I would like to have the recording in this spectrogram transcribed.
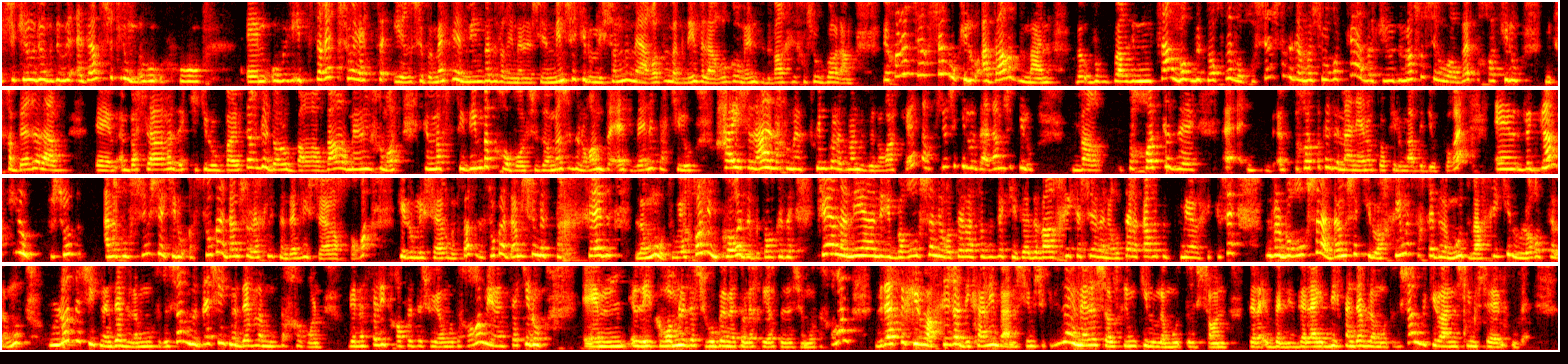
שכאילו זה אדם שכאילו הוא, Um, הוא הצטרף כשהוא היה צעיר, שבאמת האמין בדברים האלה, שהאמין שכאילו לישון במערות זה מגניב ולהרוג גורמים זה הדבר הכי חשוב בעולם. ויכול להיות שעכשיו הוא כאילו עבר זמן, והוא כבר נמצא עמוק בתוך זה, והוא חושב שזה גם מה שהוא רוצה, אבל כאילו זה משהו שהוא הרבה פחות כאילו מתחבר אליו um, בשלב הזה, כי כאילו הוא כבר יותר גדול, הוא כבר עבר הרבה מלחמות, הם מפסידים בקרובות, שזה אומר שזה נורא מבאס, ואין את הכאילו, היי שלה, אנחנו מנצחים כל הזמן וזה נורא כיף, אני חושבת שכאילו זה אדם שכאילו כבר פחות כזה, אה, פחות כזה מעניין אותו כאילו מה בדיוק קורה, um, וגם כאילו פשוט אנחנו חושבים שכאילו, הסוג האדם שהולך להתנדב להישאר אחורה, כאילו להישאר בסוף, זה סוג האדם שמפחד למות. הוא יכול למכור את זה בתור כזה, כן, אני, אני, ברור שאני רוצה לעשות את זה כי זה הדבר הכי קשה ואני רוצה לקחת את עצמי על הכי קשה, אבל ברור שהאדם שכאילו הכי מפחד למות והכי כאילו לא רוצה למות, הוא לא זה שיתנדב למות ראשון, הוא זה שיתנדב למות אחרון, וינסה לדחוף את זה שהוא ימות אחרון, וינסה כאילו אמ, לגרום לזה שהוא באמת הולך להיות איזה שמות אחרון, ודווקא כאילו הכי רדיקליים באנשים שכאילו זה הם אלה שהולכים כאילו למות ראשון, ולהתנדב למות ראשון, וכאילו האנשים ש...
